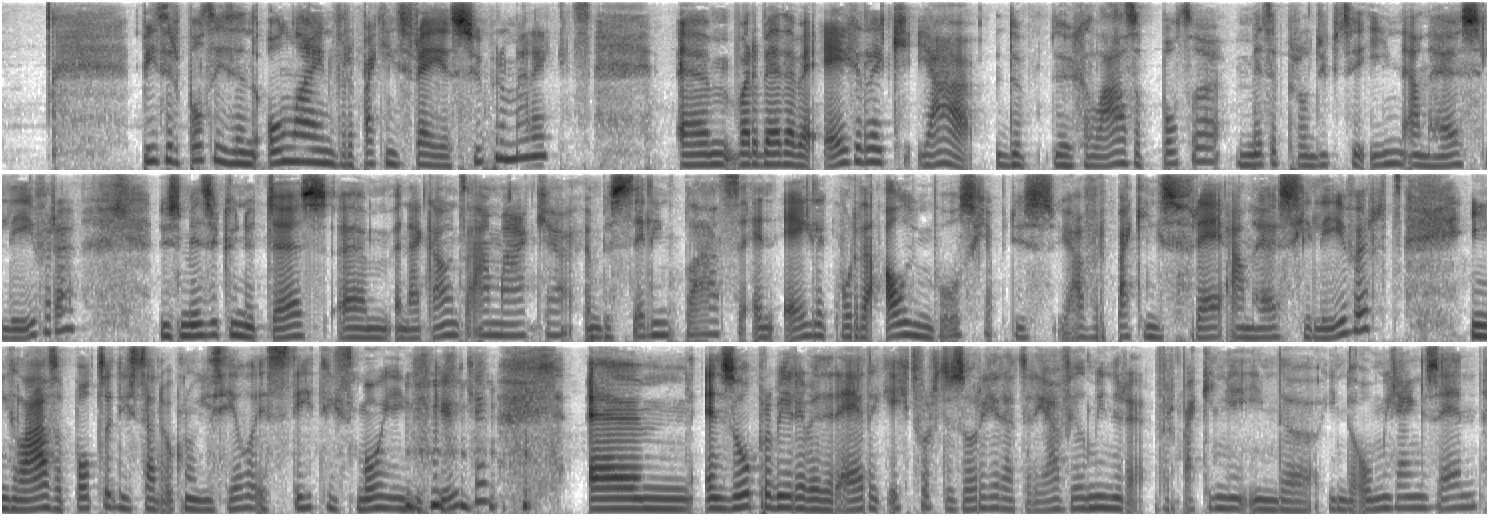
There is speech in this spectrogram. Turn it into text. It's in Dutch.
Pieter Pot is een online verpakkingsvrije supermarkt. Ehm, waarbij dat we eigenlijk ja, de, de glazen potten met de producten in aan huis leveren. Dus mensen kunnen thuis ehm, een account aanmaken, een bestelling plaatsen. En eigenlijk worden al hun boodschappen dus ja, verpakkingsvrij aan huis geleverd. In glazen potten. Die staan ook nog eens heel esthetisch mooi in de keuken. Ehm, en zo proberen we er eigenlijk echt voor te zorgen dat er ja, veel minder verpakkingen in de, in de omgang zijn.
